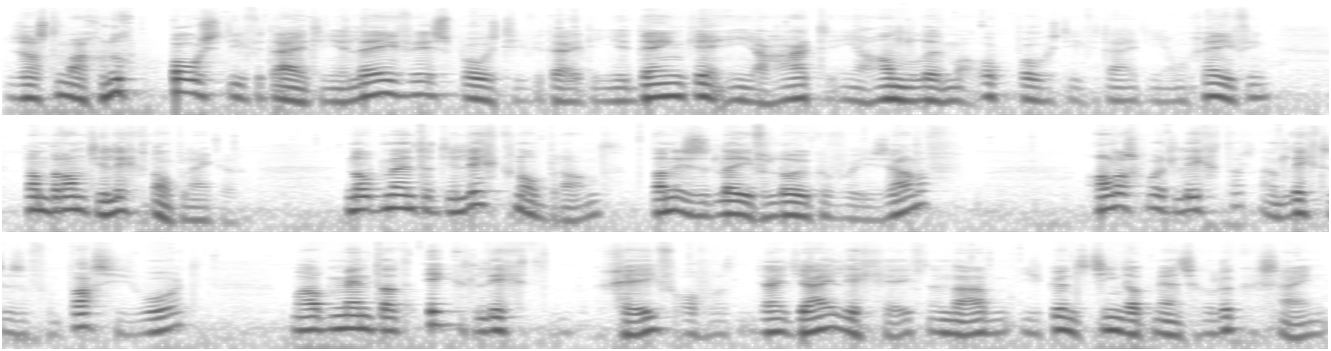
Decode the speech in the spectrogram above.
Dus als er maar genoeg positiviteit in je leven is, positiviteit in je denken, in je hart, in je handelen, maar ook positiviteit in je omgeving, dan brandt die lichtknop lekker. En op het moment dat die lichtknop brandt, dan is het leven leuker voor jezelf. Alles wordt lichter. En licht is een fantastisch woord. Maar op het moment dat ik licht geef, of dat jij licht geeft, je kunt zien dat mensen gelukkig zijn,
